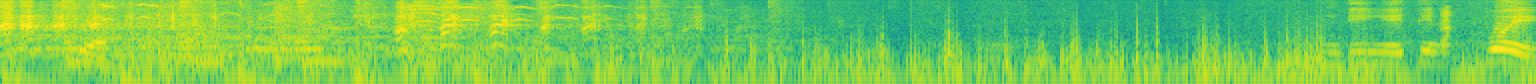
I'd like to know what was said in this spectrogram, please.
yan. Hindi niya itinakbo eh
